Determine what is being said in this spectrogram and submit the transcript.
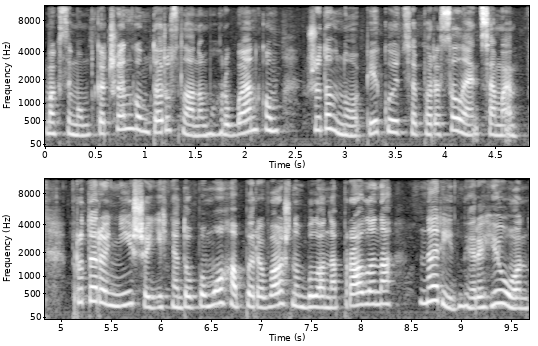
Максимом Ткаченком та Русланом Грубенком вже давно опікуються переселенцями. Проте раніше їхня допомога переважно була направлена на рідний регіон.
